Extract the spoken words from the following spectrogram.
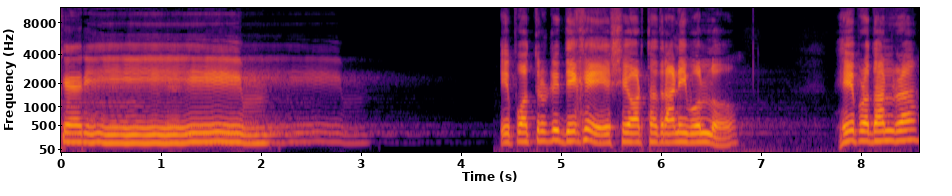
كريم. এ পত্রটি দেখে সে অর্থাৎ রানী বলল হে প্রধানরা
